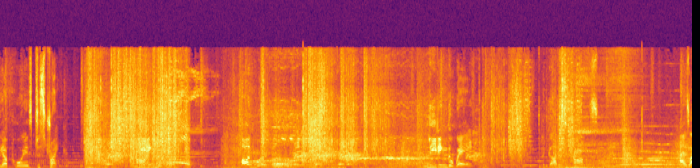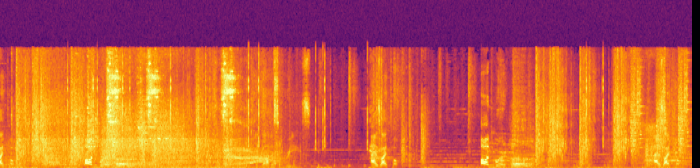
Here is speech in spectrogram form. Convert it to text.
We are poised to strike. Leading the way. Onward. Leading the way. The goddess agrees. As I thought. Onward. The goddess agrees. As I thought. Onward. As I thought.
